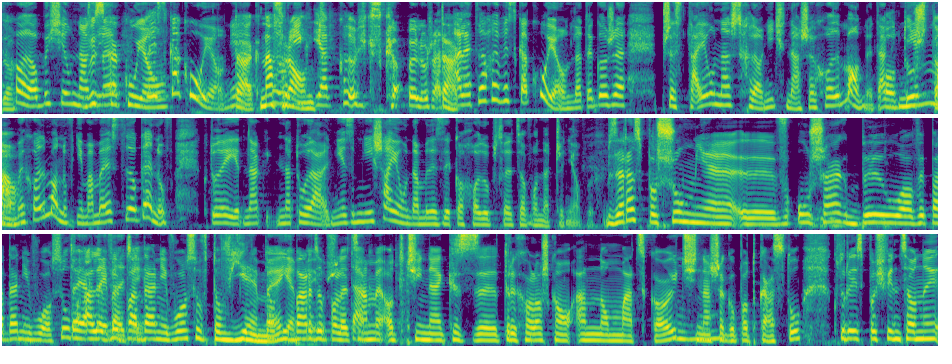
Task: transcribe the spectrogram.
bardzo, choroby się nagle Wyskakują. wyskakują nie? Tak, na Jak królik- front. Jak królik z kapelusza. Tak. Ale trochę wyskakują, dlatego że przestają nas chronić nasze hormony. Tak? Otóż nie to. mamy hormonów, nie mamy estrogenów, które jednak naturalnie zmniejszają nam ryzyko chorób sercowo-naczyniowych. Zaraz po szumie y, w uszach było wypadanie włosów, ale wypadanie włosów to wiemy, To i wiemy bardzo już, polecamy odcinek z trycholożką Anną Mackojć, naszego podcastu, który jest poświęcony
